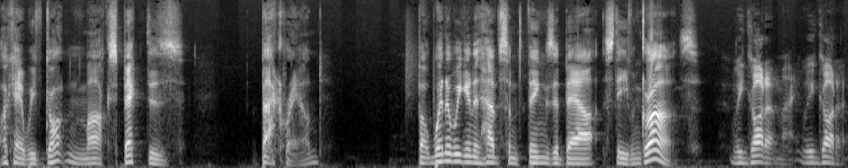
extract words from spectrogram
Okay, we've gotten Marc Spector's background, but when are we going to have some things about Steven Grant's? We got it, mate. We got it.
